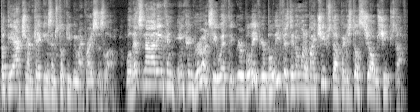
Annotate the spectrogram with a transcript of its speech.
But the action I'm taking is I'm still keeping my prices low. Well, that's not in incongruency with your belief. Your belief is they don't want to buy cheap stuff, but you still show them cheap stuff.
